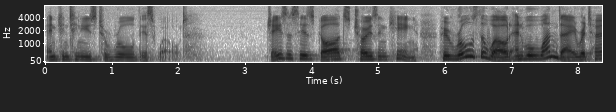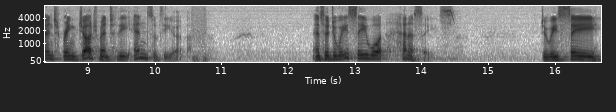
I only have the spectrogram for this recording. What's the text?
and continues to rule this world. Jesus is God's chosen king who rules the world and will one day return to bring judgment to the ends of the earth. And so, do we see what Hannah sees? Do we see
